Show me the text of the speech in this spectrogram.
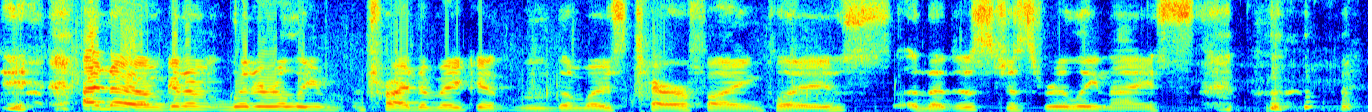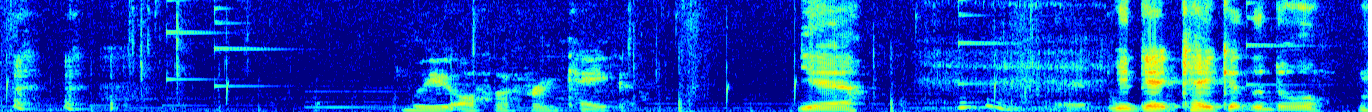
I know. I'm gonna literally try to make it the most terrifying place, and that is just really nice. We offer free cake. Yeah. You get cake at the door.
